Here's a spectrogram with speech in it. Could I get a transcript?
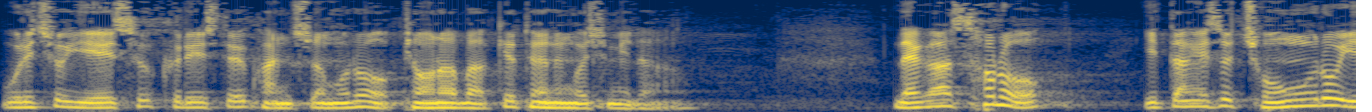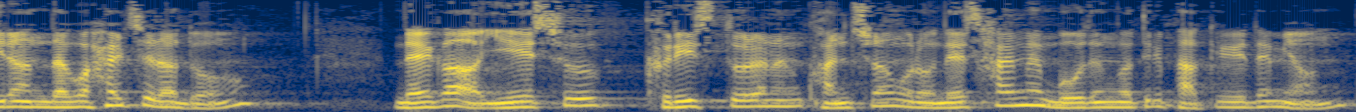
우리 주 예수 그리스도의 관점으로 변화받게 되는 것입니다. 내가 서로 이 땅에서 종으로 일한다고 할지라도 내가 예수 그리스도라는 관점으로 내 삶의 모든 것들이 바뀌게 되면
